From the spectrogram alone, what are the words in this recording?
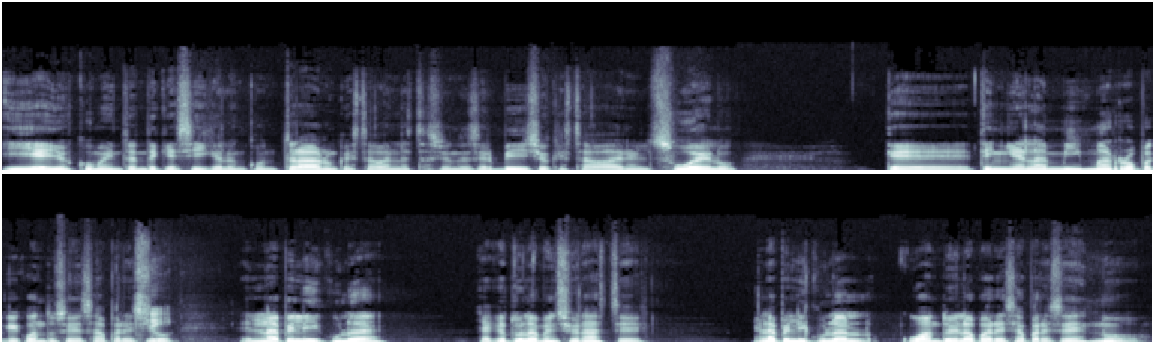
Y ellos comentan de que sí, que lo encontraron, que estaba en la estación de servicio, que estaba en el suelo, que tenía la misma ropa que cuando se desapareció. Sí. En la película, ya que tú la mencionaste, en la película cuando él aparece, aparece desnudo.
